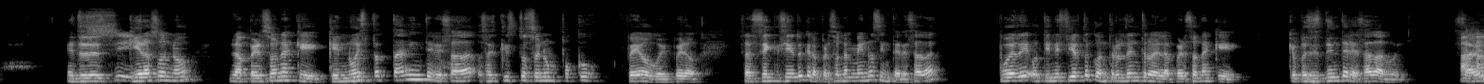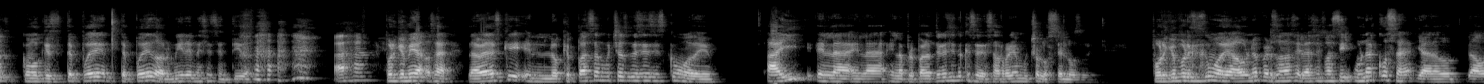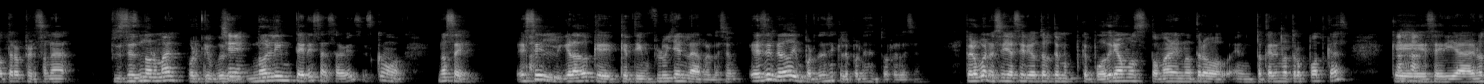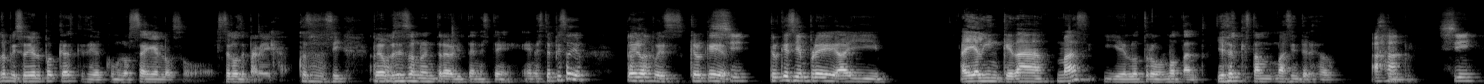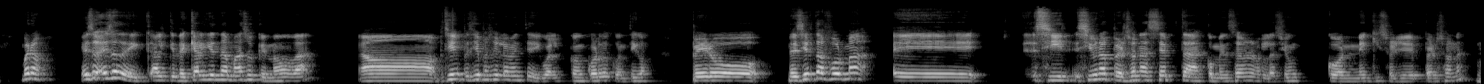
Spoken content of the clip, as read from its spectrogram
Entonces, Sí. quieras o no, la persona que, que no está tan interesada, o sea, es que esto suena un poco feo, güey, pero, o sea, sé- siento que la persona menos interesada puede o tiene cierto control dentro de la persona que, que pues está interesada, güey. ¿Sabes? Ajá. Como que te puede, te puede dormir en ese sentido. Ajá. Porque mira, o sea, la verdad es que en lo que pasa muchas veces es como de. Ahí, en la, en la, en la preparatoria, siento que se desarrollan mucho los celos, güey. ¿Por qué? Porque es como de a una persona se le hace fácil una cosa y a, la a otra persona, pues es normal, porque pues Sí. no le interesa, ¿sabes? Es como, no sé, es el grado que, que te influye en la relación, es el grado de importancia que le pones en tu relación. Pero bueno, ese ya sería otro tema que podríamos tomar en otro, en tocar en otro podcast, que Ajá. sería, en otro episodio del podcast, que sería como los celos o celos de pareja, cosas así. Pero Ajá. pues eso no entra ahorita en este, en este episodio. Pero Ajá. pues creo que, Sí. creo que siempre hay, hay alguien que da más y el otro no tanto. Y es el que está más interesado. Ajá. siempre. Sí. Bueno, eso, eso de, que alguien da más o que no da. ah, sí, sí, posiblemente igual, concuerdo contigo. Pero, de cierta forma, eh, si, si una persona acepta comenzar una relación con X o Y persona,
